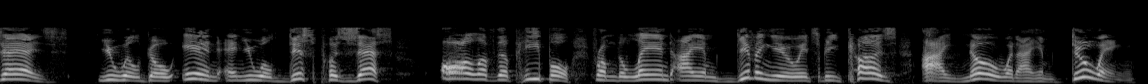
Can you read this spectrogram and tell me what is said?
says you will go in and you will dispossess all of the people from the land I am giving you. It's because I know what I am doing.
